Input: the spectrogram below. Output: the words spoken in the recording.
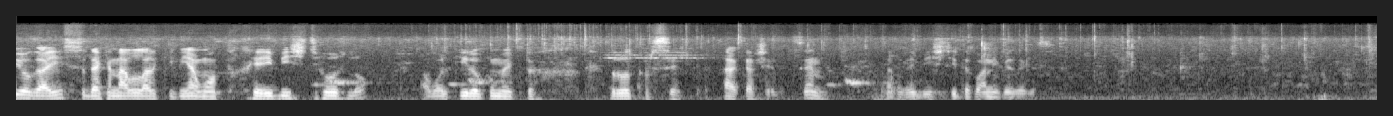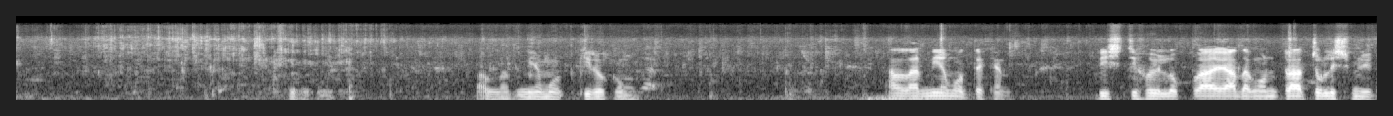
প্রিয় গাইস দেখেন আল্লাহর কি নিয়ামত। এই বৃষ্টি হলো, আবার কীরকম একটা রোদ উঠছে আকাশে, দেখছেন? আর এই বৃষ্টিতে পানি বেজে গেছে। আল্লাহর নিয়ামত কীরকম? আল্লাহর নিয়ামত দেখেন, বৃষ্টি হইল প্রায় আধা ঘণ্টা চল্লিশ মিনিট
